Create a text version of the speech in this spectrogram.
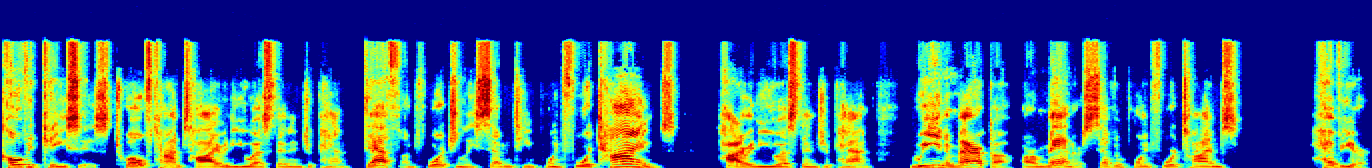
COVID cases 12 times higher in the US than in Japan. Death, unfortunately, 17.4 times higher in the US than Japan. We in America, our men are 7.4 times heavier,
